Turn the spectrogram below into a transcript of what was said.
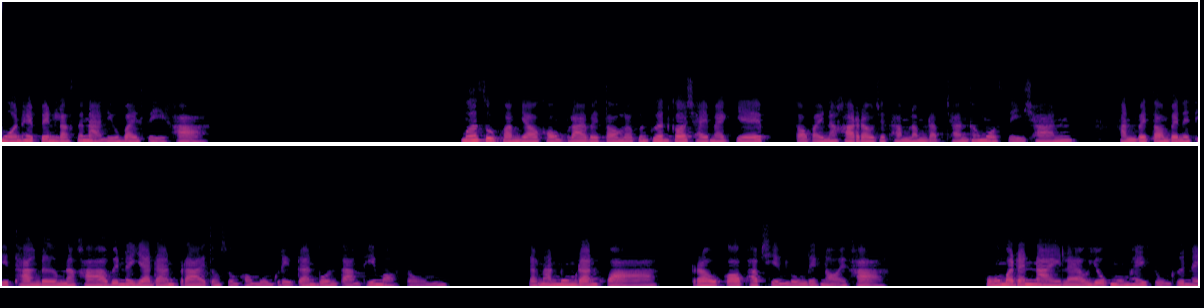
ม้วนให้เป็นลักษณะนิ้วใบสีค่ะ เมื่อสุดความยาวของปลายใบตองแล้วเพื่อนๆ ก็ใช้แม็กเย็บ ต่อไปนะคะ เราจะทำลำดับชั้นทั้งหมด 4 ชั้น หันใบตองไปในทิศทางเดิมนะคะ เว้นระยะด้านปลายตรงส่วนของมุมกรีบด้านบนตามที่เหมาะสม จากนั้นมุมด้านขวา เราก็พับเฉียงลงเล็กน้อยค่ะ โค้งมาด้านในแล้วยกมุมให้สูงขึ้นใน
